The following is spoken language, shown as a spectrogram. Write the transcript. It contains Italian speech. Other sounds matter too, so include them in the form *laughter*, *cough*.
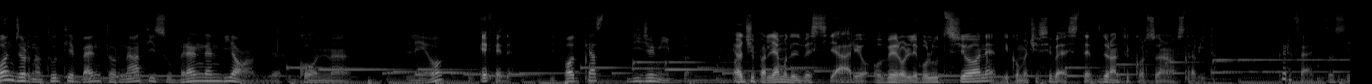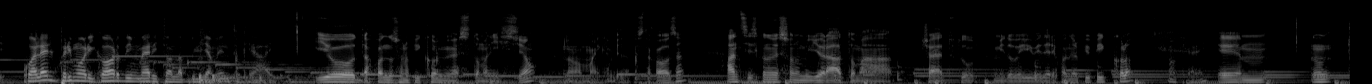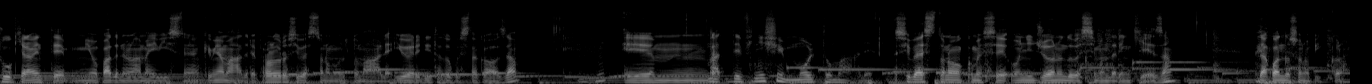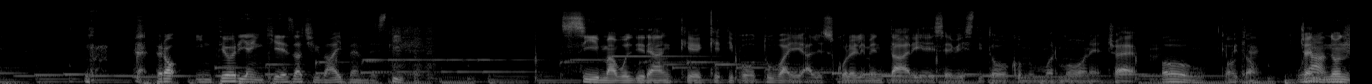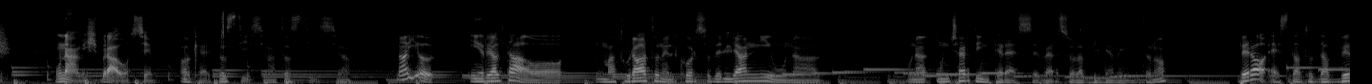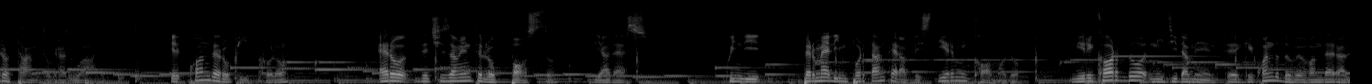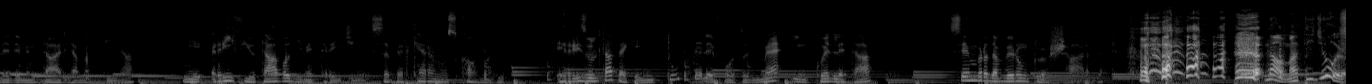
Buongiorno a tutti e bentornati su Brand and Beyond con Leo, e Fede. il podcast di Gemib. E oggi parliamo del vestiario, ovvero l'evoluzione di come ci si veste durante il corso della nostra vita. Perfetto, sì. Qual è il primo ricordo in merito all'abbigliamento che hai? Io da quando sono piccolo mi vesto malissimo, non ho mai cambiato questa cosa. Anzi, secondo me sono migliorato, ma cioè tu, tu mi dovevi vedere quando ero più piccolo. Ok. Ehm, non- tu chiaramente mio padre non l'ha mai visto, neanche mia madre, però loro si vestono molto male. Io ho ereditato questa cosa. Mhm. E, mm, Ma definisci molto male. si vestono come se ogni giorno dovessimo andare in chiesa, da quando sono piccolo. Beh, però in teoria in chiesa ci vai ben vestito. Sì, ma vuol dire anche che tipo tu vai alle scuole elementari e sei vestito come un mormone, cioè, Oh, capito? ok. Cioè, Un non- Amish. un Amish, bravo, sì. Ok, tostissima, tostissima. No, io in realtà ho maturato nel corso degli anni una- una- un certo interesse verso l'abbigliamento, no? Però è stato davvero tanto graduale. E quando ero piccolo ero decisamente l'opposto di adesso. Quindi per me l'importante era vestirmi comodo. Mi ricordo nitidamente che quando dovevo andare alle elementari la mattina mi rifiutavo di mettere i jeans perché erano scomodi. E il risultato è che in tutte le foto di me in quell'età sembro davvero un clochard. *laughs* no, ma ti giuro,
